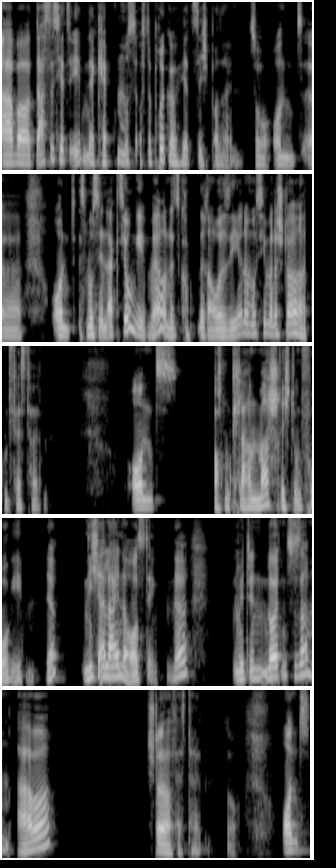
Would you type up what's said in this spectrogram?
Aber das ist jetzt eben, der Captain muss auf der Brücke jetzt sichtbar sein. So, und, äh, und es muss in Aktion geben, ja. Und jetzt kommt eine raue See und dann muss jemand das Steuerrad gut festhalten. Und auch einen klaren Marschrichtung vorgeben, ja. Nicht alleine ausdenken, ne? Mit den Leuten zusammen, aber Steuer festhalten. So. Und,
